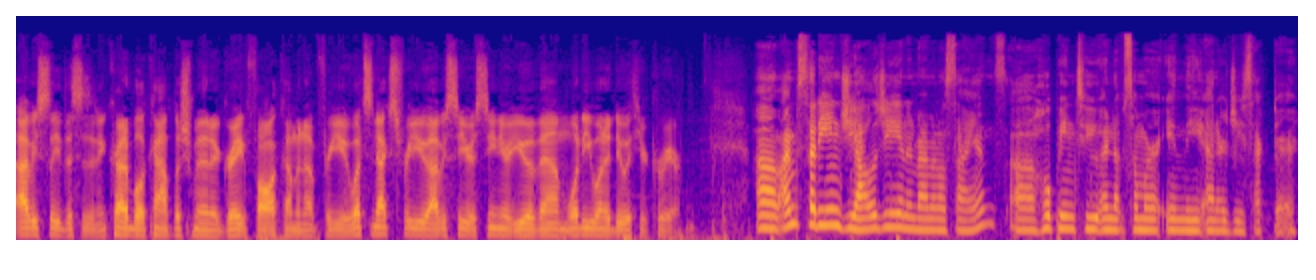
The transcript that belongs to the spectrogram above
Obviously, this is an incredible accomplishment, a great fall coming up for you. What's next for you? Obviously, you're a senior at U of M. What do you want to do with your career? Um, I'm studying geology and environmental science, uh, hoping to end up somewhere in the energy sector.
